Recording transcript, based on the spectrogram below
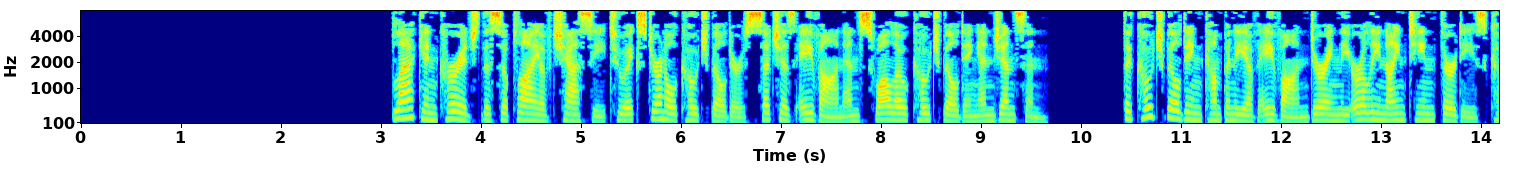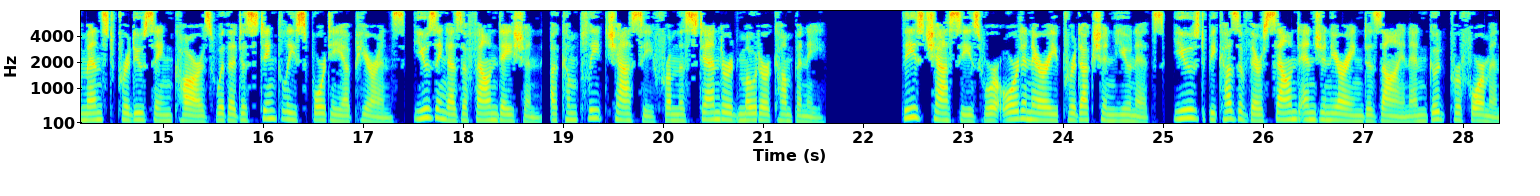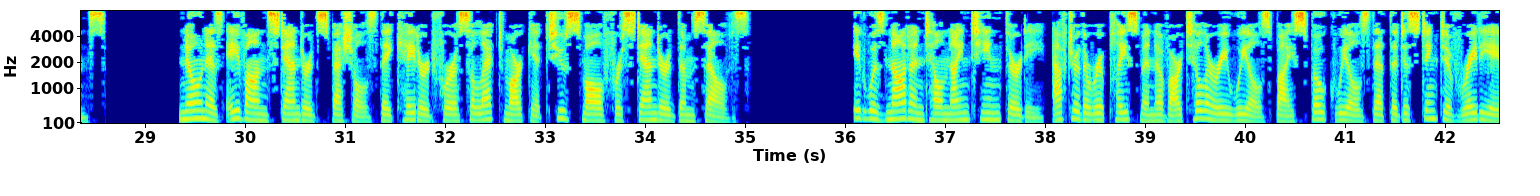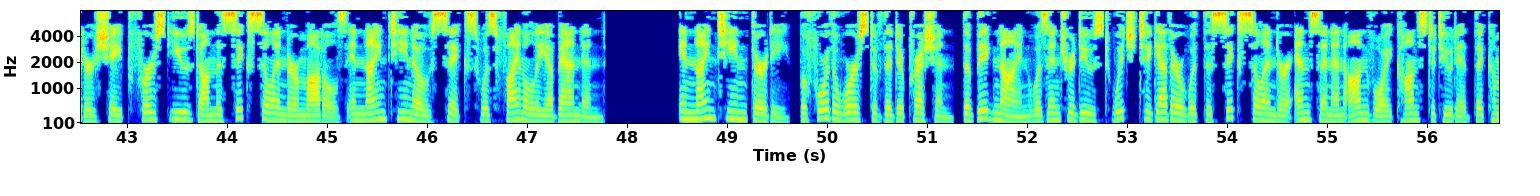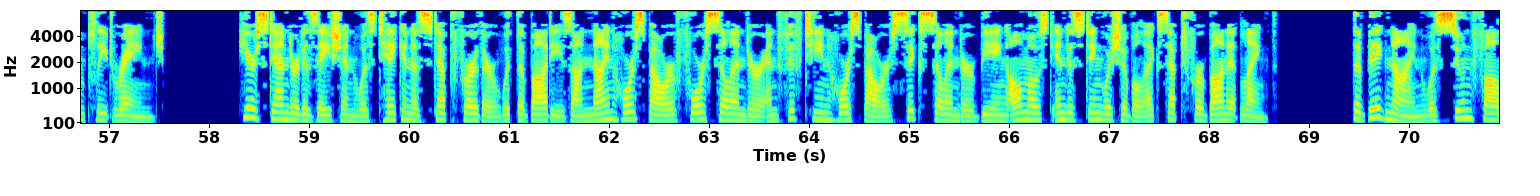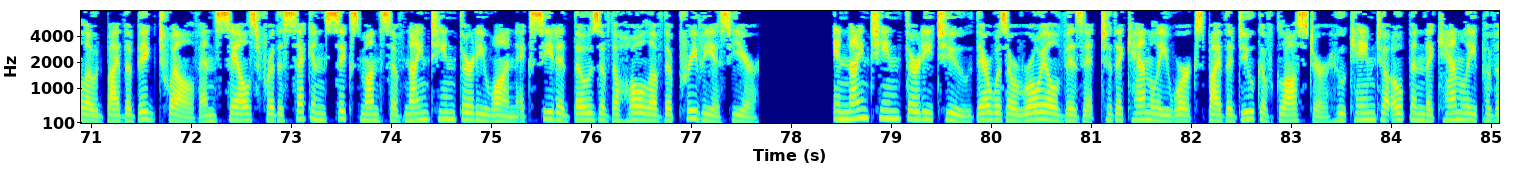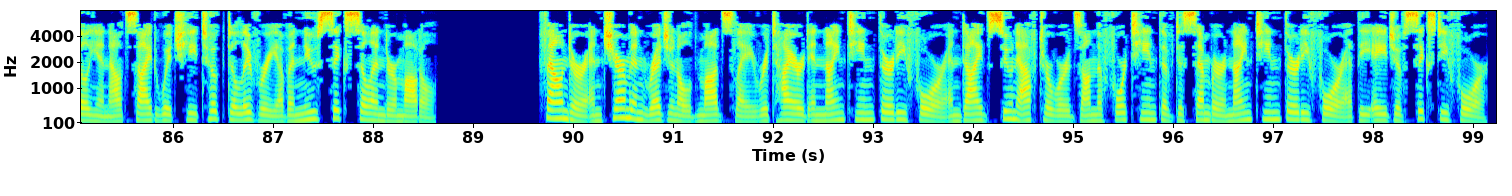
Black encouraged the supply of chassis to external coachbuilders such as Avon and Swallow Coachbuilding and Jensen. The coachbuilding company of Avon during the early 1930s commenced producing cars with a distinctly sporty appearance, using as a foundation, a complete chassis from the Standard Motor Company. These chassis were ordinary production units, used because of their sound engineering design and good performance. Known as Avon Standard Specials they catered for a select market too small for Standard themselves. It was not until 1930, after the replacement of artillery wheels by spoke wheels that the distinctive radiator shape first used on the six-cylinder models in 1906 was finally abandoned. In 1930, before the worst of the Depression, the Big Nine was introduced which together with the six-cylinder Ensign and Envoy constituted the complete range. Here standardization was taken a step further with the bodies on 9 horsepower 4-cylinder and 15 horsepower 6-cylinder being almost indistinguishable except for bonnet length. The Big Nine was soon followed by the Big 12 and sales for the second six months of 1931 exceeded those of the whole of the previous year. In 1932 there was a royal visit to the Canley Works by the Duke of Gloucester who came to open the Canley Pavilion outside which he took delivery of a new six-cylinder model. Founder and chairman Reginald Maudslay retired in 1934 and died soon afterwards on 14 December 1934 at the age of 64.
